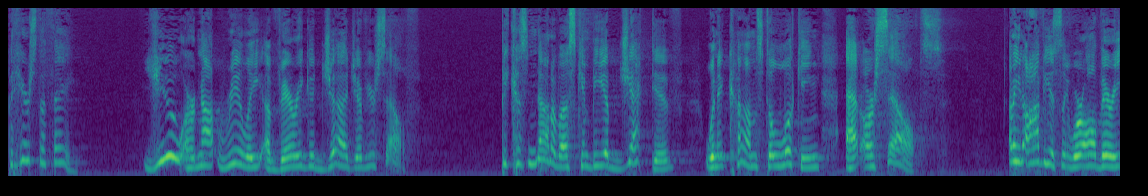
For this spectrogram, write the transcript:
But here's the thing you are not really a very good judge of yourself. Because none of us can be objective when it comes to looking at ourselves. I mean, obviously, we're all very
